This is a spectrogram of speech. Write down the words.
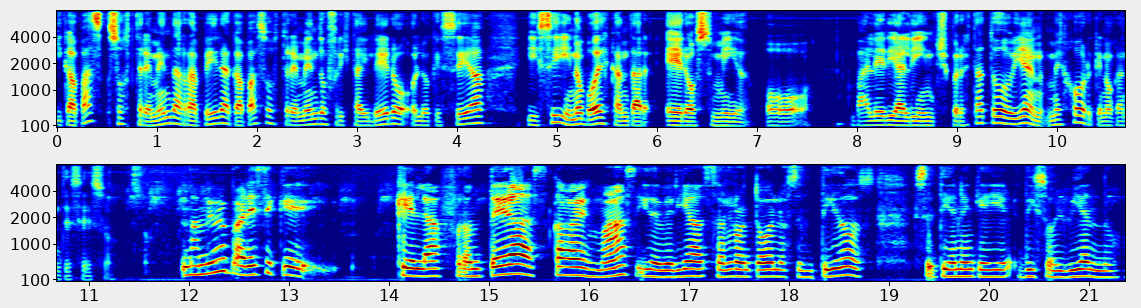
Y capaz sos tremenda rapera, capaz sos tremendo freestylero o lo que sea. Y sí, no podés cantar Aerosmith o Valeria Lynch, pero está todo bien, mejor que no cantes eso. A mí me parece que, que las fronteras cada vez más, y debería hacerlo en todos los sentidos, se tienen que ir disolviendo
